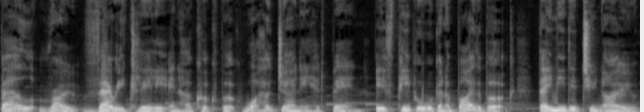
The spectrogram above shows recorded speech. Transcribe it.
Belle wrote very clearly in her cookbook what her journey had been. If people were going to buy the book, they needed to know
